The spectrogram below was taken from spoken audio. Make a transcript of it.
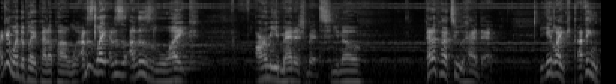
I can't wait to play Patapon. I just like I just I just like army management, you know. Patapon 2 had that. You get like I think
